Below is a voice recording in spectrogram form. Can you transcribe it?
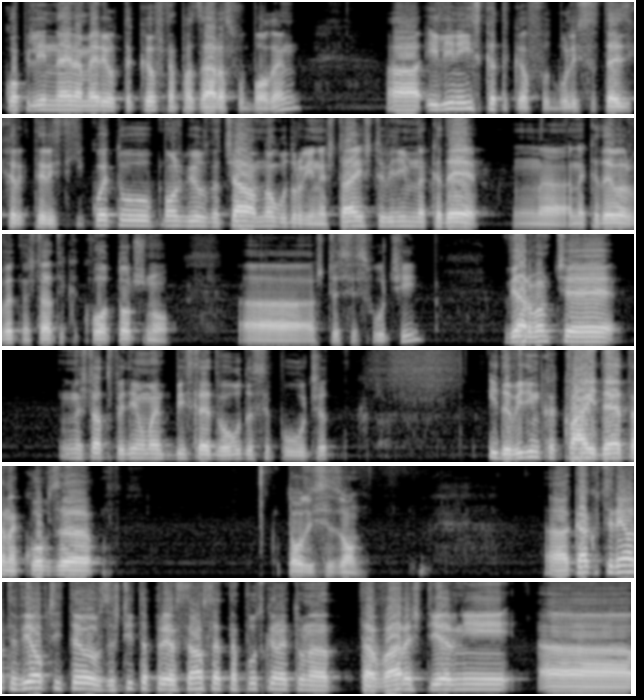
Клопилин не е намерил такъв на пазара свободен а, или не иска такъв футболист с тези характеристики, което може би означава много други неща и ще видим на къде, на, на къде върват нещата и какво точно а, ще се случи. Вярвам, че нещата в един момент би следвало да се получат и да видим каква е идеята на Клоп за този сезон. А, как оценявате вие опциите в защита при Арсенал след напускането на Таваре, Штиерни, а,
